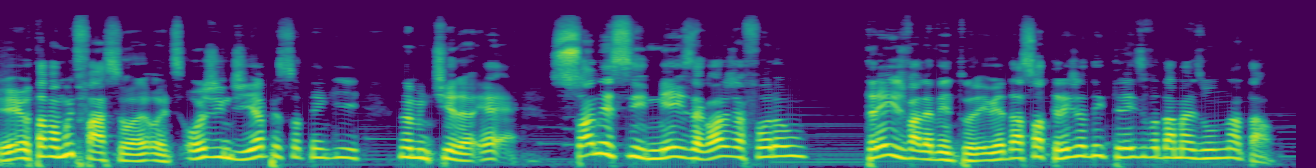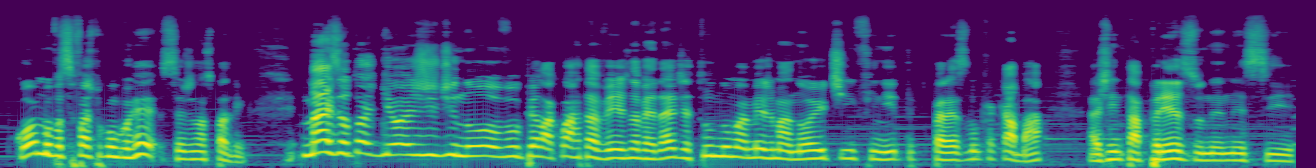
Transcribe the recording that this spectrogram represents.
Eu, tava muito fácil antes. Hoje em dia a pessoa tem que. Não, mentira. É, só nesse mês agora já foram três Vale Aventura. Eu ia dar só três, já dei três e vou dar mais um no Natal. Como você faz pra concorrer? Seja nosso padrinho. Mas eu tô aqui hoje de novo pela quarta vez. Na verdade, é tudo numa mesma noite infinita que parece nunca acabar. A gente tá preso ne- nesse,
